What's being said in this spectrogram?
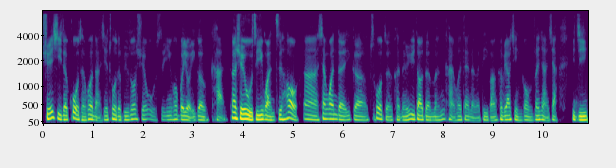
学习的过程或哪些错的，比如说学五十音会不会有一个坎？那学五十音完之后，那相关的一个挫折可能遇到的门槛会在哪个地方？可不可以邀请你跟我们分享一下，以及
